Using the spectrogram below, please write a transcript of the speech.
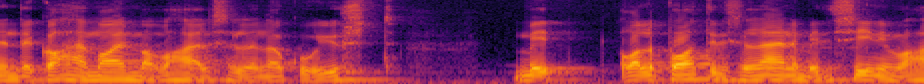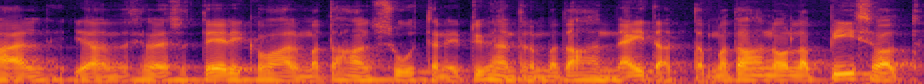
nende kahe maailma vahel, selle nagu just allopaatilise lääne meditsiini vahel ja selle esoteerika vahel, ma tahan suuta neid ühendada, ma tahan näidata, ma tahan olla piisavalt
